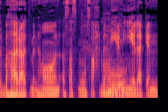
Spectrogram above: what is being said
بهارات من هون قصص مو صح بالمية مية لكن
